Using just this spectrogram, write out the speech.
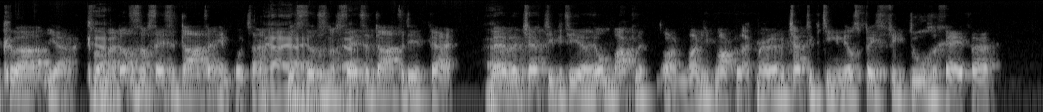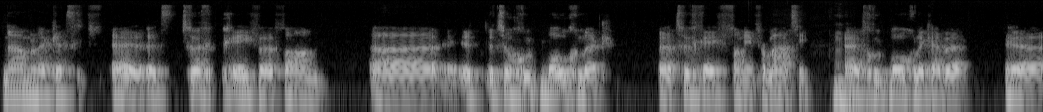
Qua, ja, qua, maar dat is nog steeds de data input. Hè? dus dat is nog steeds de data die je krijgt. We hebben ChatGPT een heel makkelijk, oh, maar niet makkelijk, maar we hebben ChatGPT een heel specifiek doel gegeven. Namelijk het, het teruggeven van, uh, het, het, zo goed mogelijk uh, teruggeven van informatie. Hm. het goed mogelijk hebben uh,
